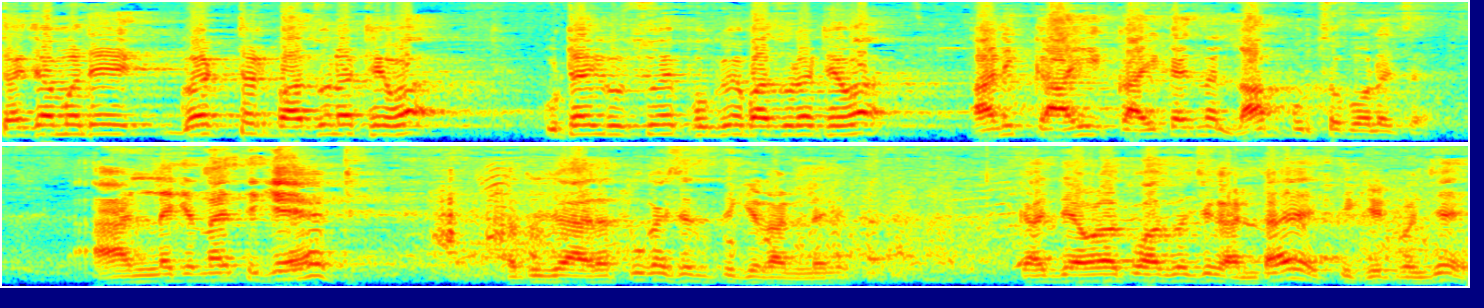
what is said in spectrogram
त्याच्यामध्ये गट तर बाजूला ठेवा कुठेही रुसवे फुगवे बाजूला ठेवा. आणि काही काही काहींना लांब पुढचं बोलायचं आणलं की नाही तिकीट? तुझ्या आयला तू कशाचं तिकीट आणलंय? काय देवळात वाजवायची घंटा आहे तिकीट म्हणजे?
